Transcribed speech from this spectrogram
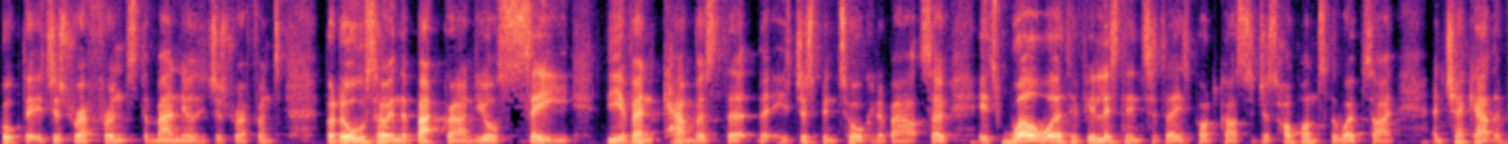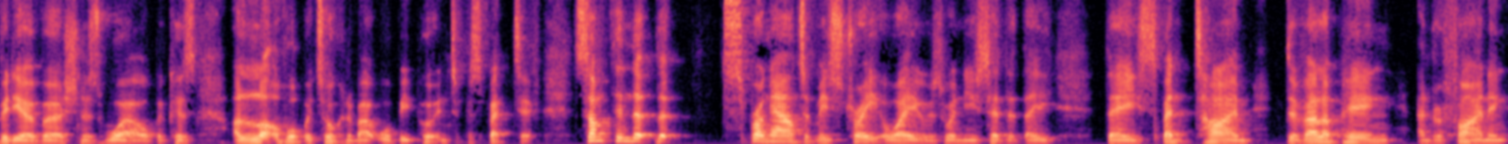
book that is just referenced, the manual is just referenced, but also in the background, you'll see the event canvas that, that he's just been talking about. So it's well worth, if you're listening to today's podcast, to just hop onto the website and check out the video version as well, because a lot of what we're talking about will be put into perspective. Something that, that sprung out at me straight away was when you said that they they spent time developing and refining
